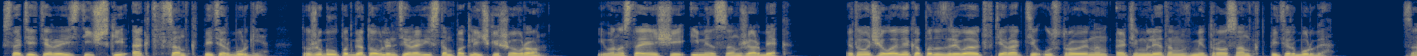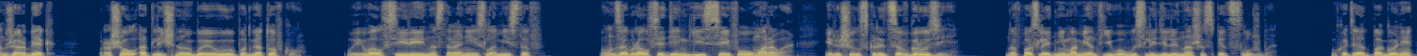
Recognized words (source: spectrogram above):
Кстати, террористический акт в Санкт-Петербурге тоже был подготовлен террористом по кличке Шеврон. Его настоящее имя Санжарбек. Этого человека подозревают в теракте, устроенном этим летом в метро Санкт-Петербурга. Санжарбек прошел отличную боевую подготовку. Воевал в Сирии на стороне исламистов. Он забрал все деньги из сейфа Умарова и решил скрыться в Грузии. Но в последний момент его выследили наши спецслужбы. Уходя от погони,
